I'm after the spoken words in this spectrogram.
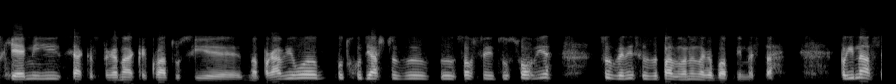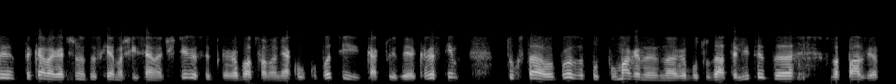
схеми, всяка страна каквато си е направила, подходяща за, собствените условия, свързани с запазване на работни места. При нас е така наречената схема 60 на 40, преработва на няколко пъти, както и да я кръстим. Тук става въпрос за подпомагане на работодателите да запазят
